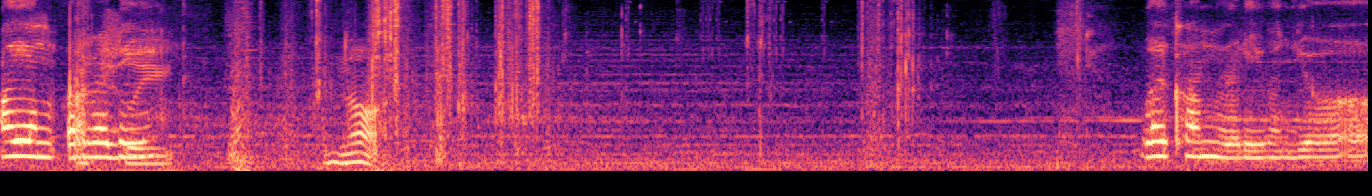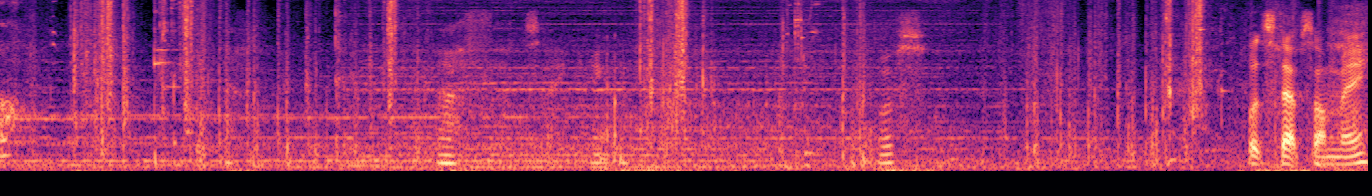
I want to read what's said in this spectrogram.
I am ready. Actually, not. Like I'm ready when you're. Oh, ah, sake. Hang on. Whoops. Footsteps on me.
